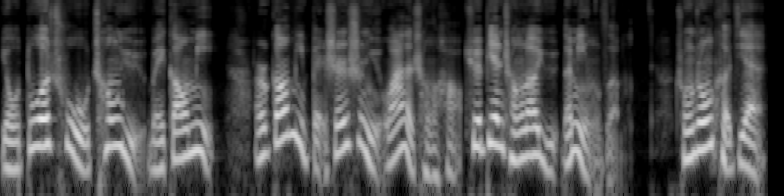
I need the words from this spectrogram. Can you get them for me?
有多处称禹为高密，而高密本身是女娲的称号，却变成了禹的名字。从中可见，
